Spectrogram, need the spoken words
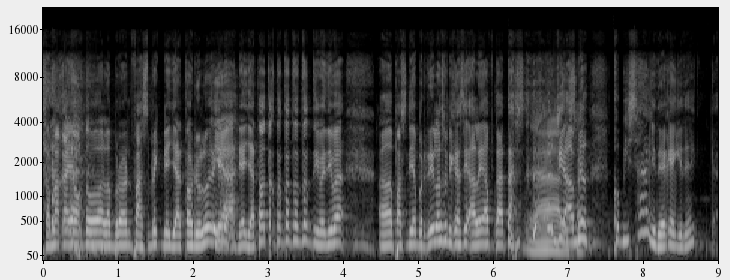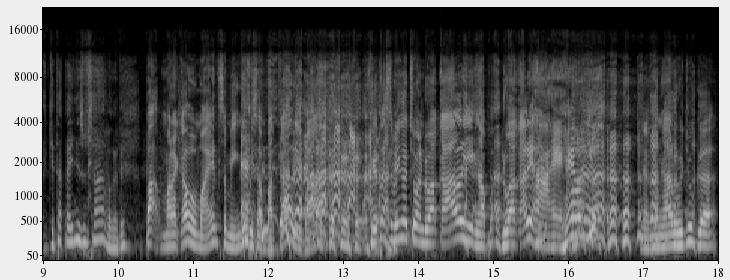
sama kayak waktu LeBron fast break dia jatuh dulu Iya. iya dia jatuh tek tek tek tek, tiba-tiba eh, pas dia berdiri langsung dikasih alley up ke atas Ya, dia bisa. ambil kok bisa gitu ya kayak gitu ya kita kayaknya susah banget ya Pak, mereka mau main seminggu bisa empat kali, Pak. Kita seminggu cuma dua kali, ngapa dua kali hahehe lagi. Nggak ngaruh juga.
